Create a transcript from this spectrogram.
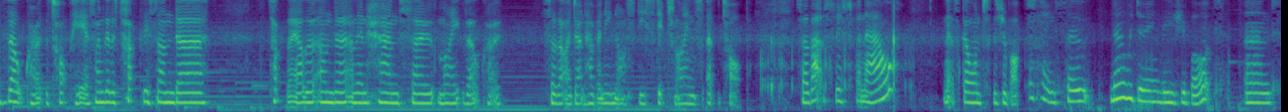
velcro at the top here so I'm going to tuck this under tuck the other under and then hand sew my velcro so that I don't have any nasty stitch lines at the top so that's this for now let's go on to the jabots okay so now we're doing the jabot and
